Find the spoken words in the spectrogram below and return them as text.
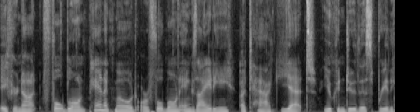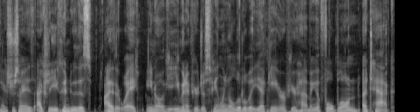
If you're not full blown panic mode or full blown anxiety attack yet, you can do this breathing exercise. Actually, you can do this either way, you know, if you, even if you're just feeling a little bit yucky or if you're having a full blown attack.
